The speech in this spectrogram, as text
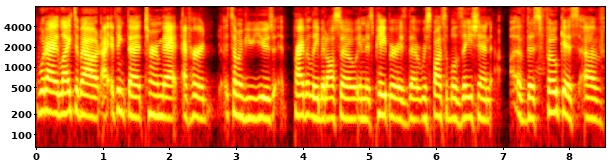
what i liked about i think the term that i've heard some of you use privately but also in this paper is the responsibilization of this focus of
